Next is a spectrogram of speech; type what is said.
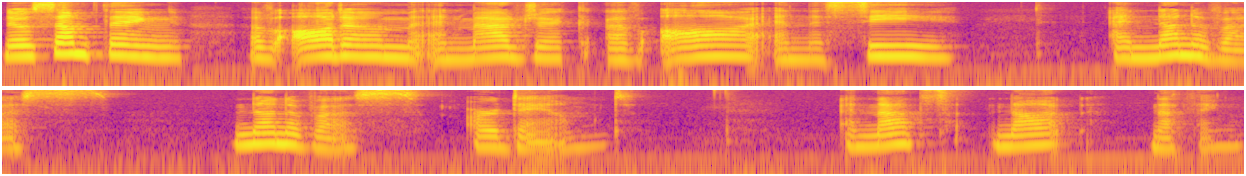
know something of autumn and magic, of awe and the sea, and none of us, none of us are damned. And that's not nothing.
